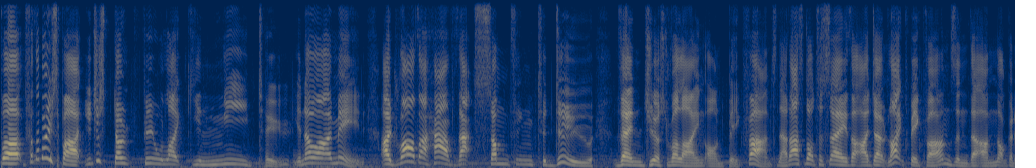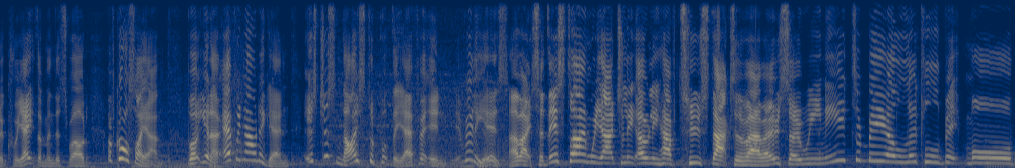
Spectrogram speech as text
But for the most part, you just don't feel like you need to. You know what I mean? I'd rather have that something to do than just relying on big farms. Now, that's not to say that I don't like big farms farms and that I'm not going to create them in this world. Of course I am. But, you know, every now and again, it's just nice to put the effort in. It really is. Alright, so this time we actually only have two stacks of arrows, so we need to be a little bit more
